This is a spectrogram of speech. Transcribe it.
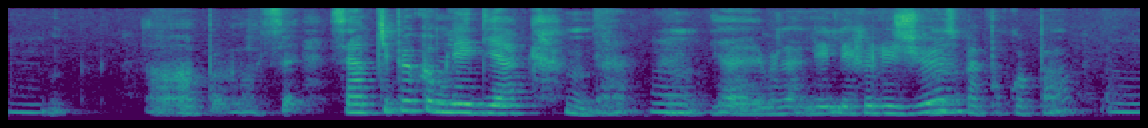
Mm. peu- c'est- un petit peu comme les diacres. Mm. hein. Mm. Il y a, voilà, les, les religieuses, Mm. ben, pourquoi pas Mm.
